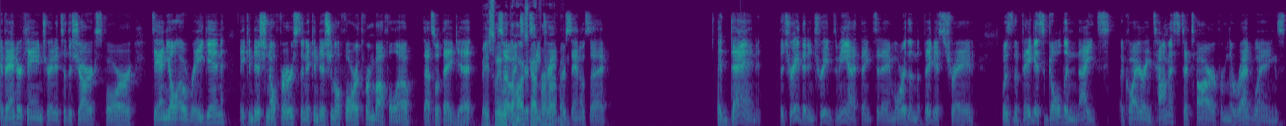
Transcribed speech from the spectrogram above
Evander Kane traded to the Sharks for Daniel O'Regan, a conditional first and a conditional fourth from Buffalo. That's what they get. Basically, so what the Hawks got for trade Hartman. for San Jose. And then the trade that intrigued me, I think, today more than the biggest trade was the Vegas Golden Knights acquiring Thomas Tatar from the Red Wings,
